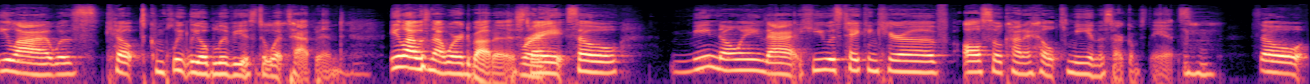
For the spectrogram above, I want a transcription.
Eli was kept completely oblivious to what's happened. Mm-hmm. Eli was not worried about us, Right. right? So, me knowing that he was taken care of also kind of helped me in the circumstance. Mm-hmm. So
